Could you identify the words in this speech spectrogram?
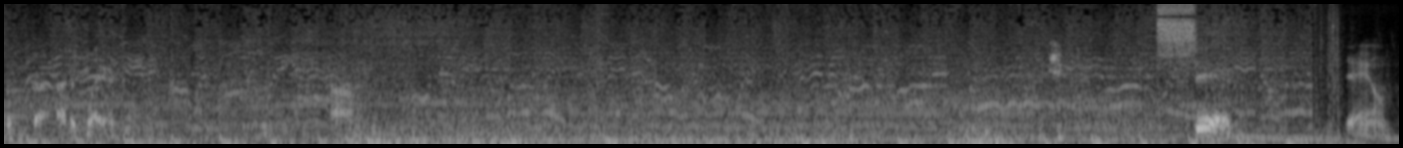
What's the other player? Um, Shit. damn.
